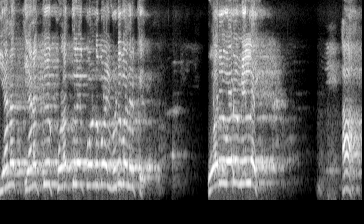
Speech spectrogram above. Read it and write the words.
என- எனக்கு குளத்திலே கொண்டு போய் விடுவதற்கு ஒருவரும் இல்லை. ஆ.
